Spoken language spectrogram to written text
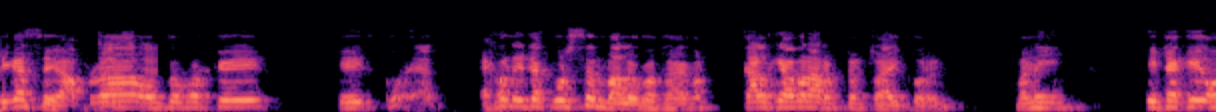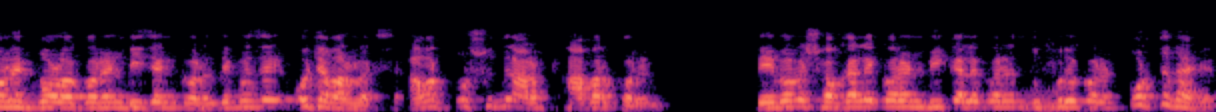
ঠিক আছে? আপনারা অন্তপক্ষে এখন এটা করছেন ভালো কথা, এখন কালকে আবার আরেকটা ট্রাই করেন। মানে এটাকে অনেক বড় করেন ডিজাইন করেন, দেখবেন যে ওইটা ভালো লাগছে। আবার পরশু দিন আবার করেন। তো এইভাবে সকালে করেন, বিকালে করেন, দুপুরে করেন, করতে থাকেন।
